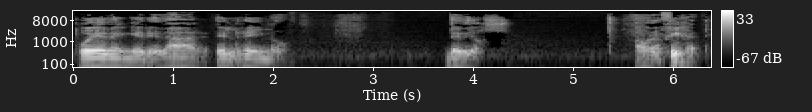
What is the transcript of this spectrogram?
pueden heredar el reino de Dios. Ahora fíjate,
